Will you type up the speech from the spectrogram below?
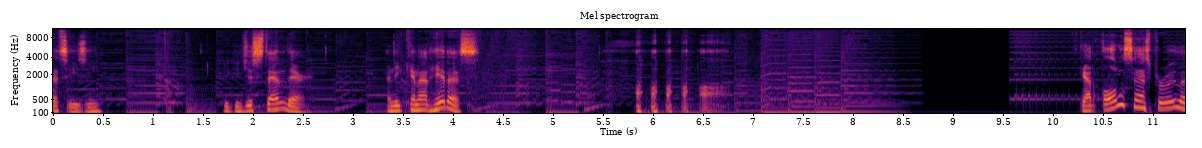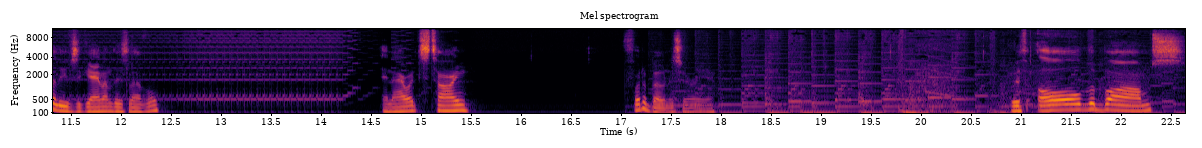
That's easy. We can just stand there, and he cannot hit us. Got all the sarsaparilla leaves again on this level. And now it's time for the bonus area. With all the bombs.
